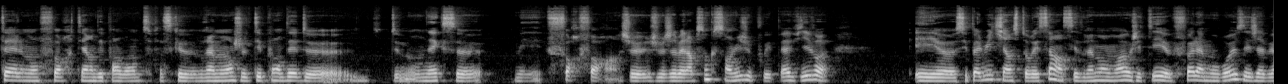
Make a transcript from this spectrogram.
tellement forte et indépendante parce que vraiment, je dépendais de, de mon ex, euh, mais fort, fort. Hein. J'avais l'impression que sans lui, je pouvais pas vivre. Et euh, c'est pas lui qui a instauré ça, hein, c'est vraiment moi où j'étais euh, folle amoureuse et j'avais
